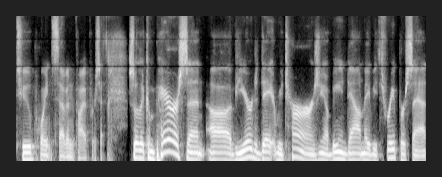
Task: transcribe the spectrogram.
2.75%. So the comparison of year to date returns, you know, being down maybe 3%,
